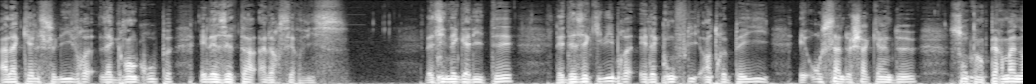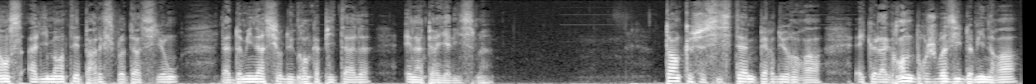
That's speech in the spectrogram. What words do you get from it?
à laquelle se livrent les grands groupes et les États à leur service. Les inégalités, les déséquilibres et les conflits entre pays et au sein de chacun d'eux sont en permanence alimentés par l'exploitation, la domination du grand capital et l'impérialisme. Que ce système perdurera et que la grande bourgeoisie dominera,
